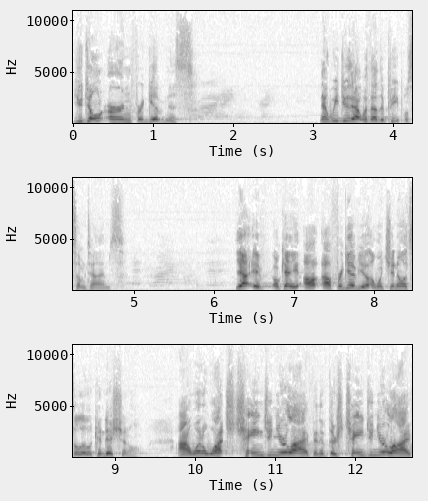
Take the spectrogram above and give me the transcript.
you don't earn forgiveness. Now, we do that with other people sometimes. Yeah, if, okay, I'll, I'll forgive you. I want you to know it's a little conditional. I want to watch change in your life, and if there's change in your life,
